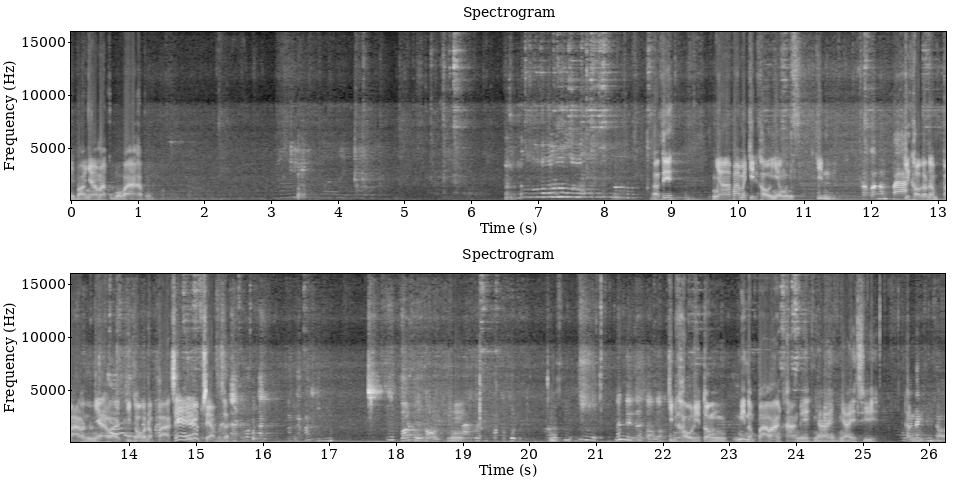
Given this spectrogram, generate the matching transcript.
นี่ป้าเงามากกว่าว่าครับผมแล้วสิยาพามากินเขาอีหยังวะนี่กิน เขาก็น้ำปลากินเขาวก็น้ำปลาญาว่ากินเขาวก็น้ำปลาแซ่บแซ่บสันแล้วก็มากินก็คือของกินปลาคนก็กระปุกนั่นคือเจ้าของกินเขาวนี่ต้องมีน้ำปลาว่างขางนี่ยายยายสีกักันนได้กินต่อ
